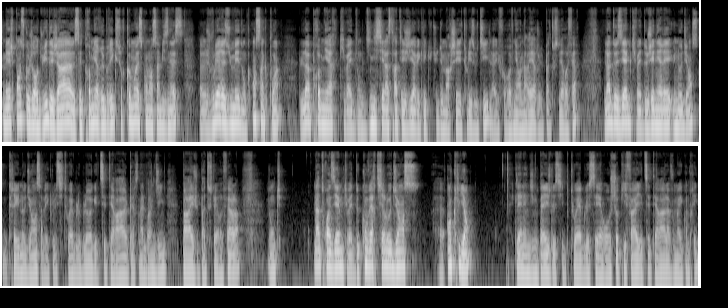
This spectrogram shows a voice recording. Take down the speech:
Mais je pense qu'aujourd'hui déjà, cette première rubrique sur comment est-ce qu'on lance un business, je voulais résumer donc en cinq points. La première qui va être donc d'initier la stratégie avec l'étude de marché et tous les outils. Là, il faut revenir en arrière, je ne vais pas tous les refaire. La deuxième qui va être de générer une audience, donc créer une audience avec le site web, le blog, etc., le personal branding. Pareil, je ne vais pas tous les refaire là. Donc la troisième qui va être de convertir l'audience euh, en client avec la landing page, le site web, le CRO, Shopify, etc. Là, vous m'avez compris.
